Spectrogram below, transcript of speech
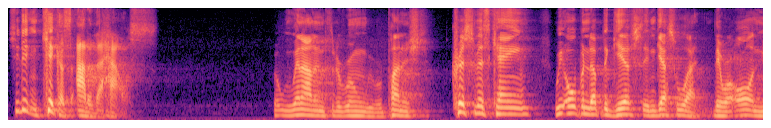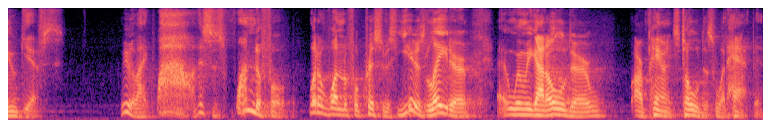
She didn't kick us out of the house, but we went out into the room. We were punished. Christmas came. We opened up the gifts, and guess what? They were all new gifts. We were like, wow, this is wonderful. What a wonderful Christmas. Years later, uh, when we got older, our parents told us what happened.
